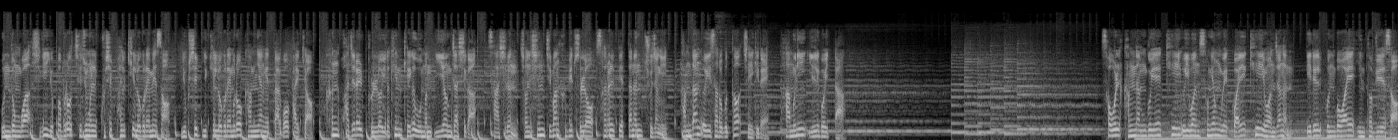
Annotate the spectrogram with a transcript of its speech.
운동과 식이요법으로 체중을 98kg에서 62kg으로 감량했다고 밝혀 큰 화제를 불러일으킨 개그우먼 이영자 씨가 사실은 전신 지방 흡입술로 살을 뺐다는 주장이 담당 의사로부터 제기돼 파문이 일고 있다. 서울 강남구의 K의원 성형외과의 K원장은 1일 본보와의 인터뷰에서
